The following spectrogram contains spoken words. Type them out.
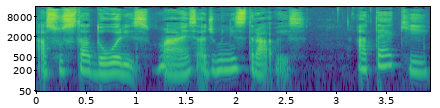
assustadores, mas administráveis. Até que,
